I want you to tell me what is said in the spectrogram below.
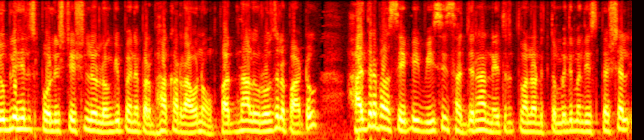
జూబ్లీహిల్స్ పోలీస్ స్టేషన్లో లొంగిపోయిన ప్రభాకర్ రావును పద్నాలుగు రోజుల పాటు హైదరాబాద్ సిపి వీసీ సజ్జన నేతృత్వంలోని తొమ్మిది మంది స్పెషల్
